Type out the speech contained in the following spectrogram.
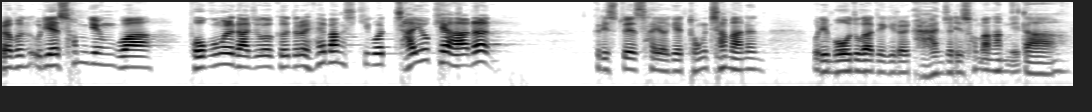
여러분 우리의 섬김과 복음을 가지고 그들을 해방시키고 자유케 하는 그리스도의 사역에 동참하는 우리 모두가 되기를 간절히 소망합니다.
